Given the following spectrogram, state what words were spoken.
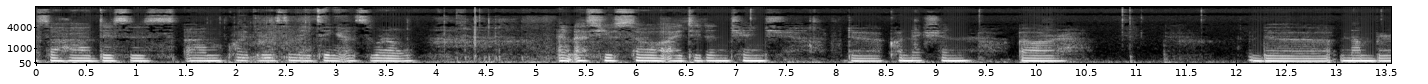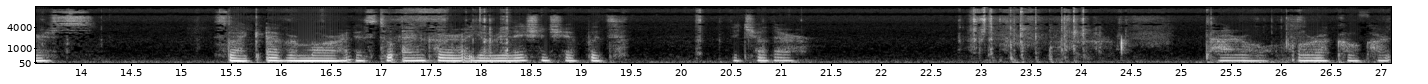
Also how this is um, quite resonating as well. And as you saw, I didn't change the connection or the numbers. It's like evermore is to anchor your relationship with each other. Tarot oracle card.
